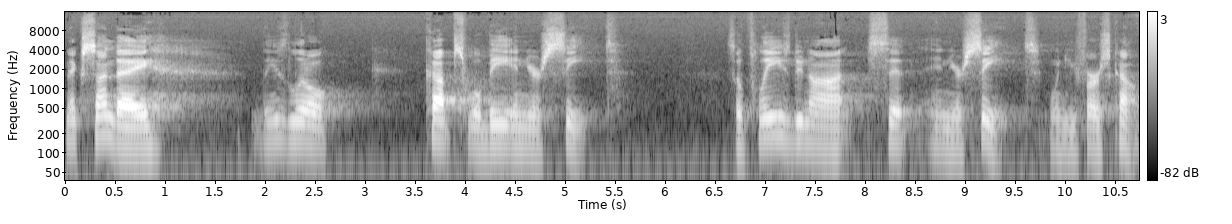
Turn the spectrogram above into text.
next Sunday, these little cups will be in your seat. So please do not sit in your seat when you first come.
